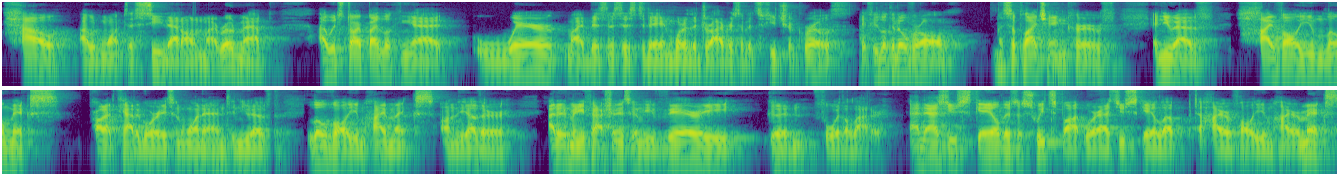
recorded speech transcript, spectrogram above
how I would want to see that on my roadmap, I would start by looking at where my business is today and what are the drivers of its future growth. If you look at overall supply chain curve and you have high volume, low mix product categories in one end, and you have low volume, high mix on the other, additive manufacturing is going to be very good for the latter. And as you scale, there's a sweet spot where as you scale up to higher volume, higher mix,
